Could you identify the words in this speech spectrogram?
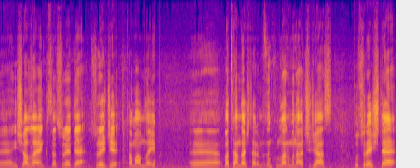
E, inşallah en kısa sürede süreci tamamlayıp e, vatandaşlarımızın kullanımını açacağız. Bu süreçte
